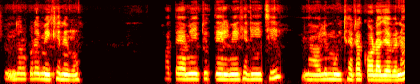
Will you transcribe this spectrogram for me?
সুন্দর করে মেখে নেব। হাতে আমি একটু তেল মেখে নিয়েছি, না হলে মুইঠাটা করা যাবে না।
